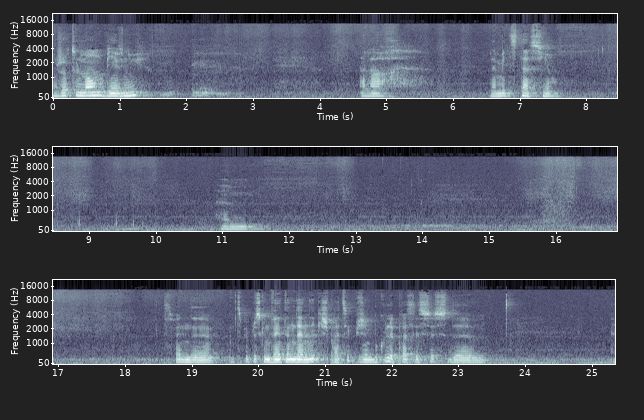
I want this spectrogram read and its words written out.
Bonjour tout le monde, bienvenue. Alors, la méditation. Euh, ça fait un petit peu plus qu'une vingtaine d'années que je pratique, puis j'aime beaucoup le processus de, euh,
